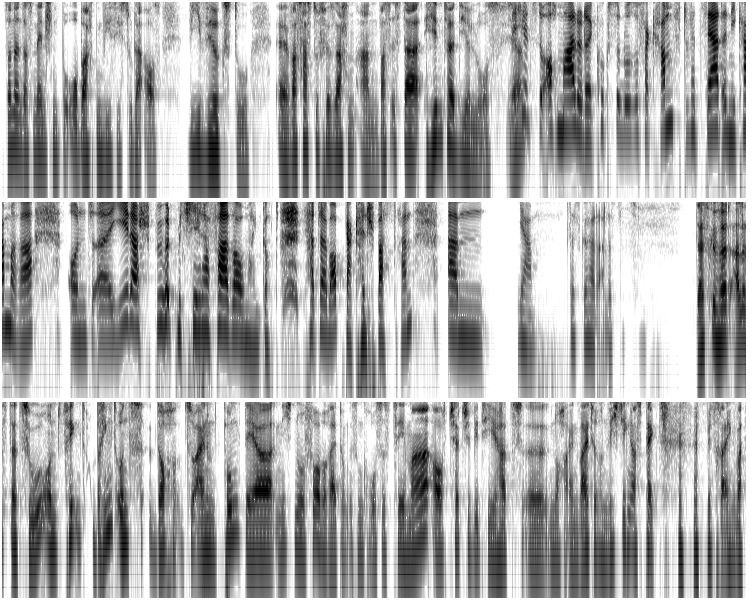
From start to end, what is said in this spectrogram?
sondern dass Menschen beobachten, wie siehst du da aus? Wie wirkst du? Äh, was hast du für Sachen an? Was ist da hinter dir los? Ja? Lächelst du auch mal oder guckst du nur so verkrampft, verzerrt in die Kamera und äh, jeder spürt mit jeder Faser, oh mein Gott, hat da überhaupt gar keinen Spaß dran. Ähm, ja, das gehört alles dazu. Das gehört alles dazu und fängt, bringt uns doch zu einem Punkt, der nicht nur Vorbereitung ist ein großes Thema. Auch ChatGPT hat äh, noch einen weiteren wichtigen Aspekt mit reingebracht.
